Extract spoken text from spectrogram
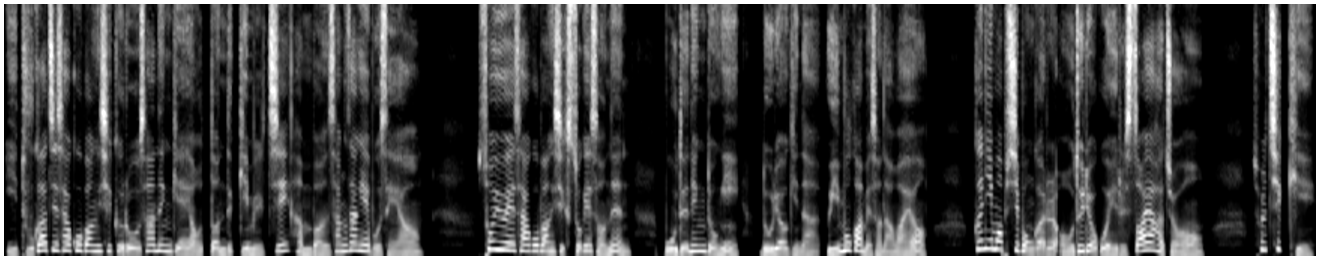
이 두 가지 사고방식으로 사는 게 어떤 느낌일지 한번 상상해 보세요. 소유의 사고방식 속에서는 모든 행동이 노력이나 의무감에서 나와요. 끊임없이 뭔가를 얻으려고 애를 써야 하죠. 솔직히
